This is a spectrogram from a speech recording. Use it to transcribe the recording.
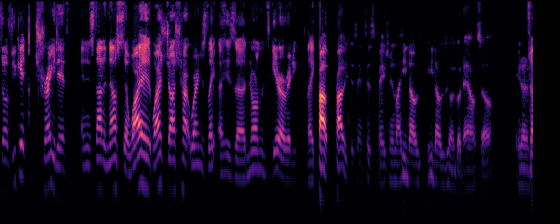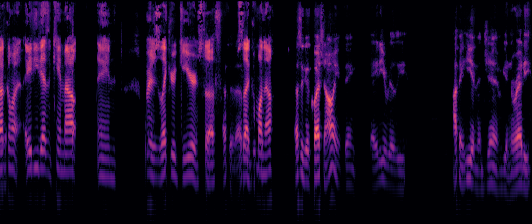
so if you get traded and it's not announced yet, why why is Josh Hart wearing his late, uh, his uh, New Orleans gear already? Like, probably, probably just anticipation. Like he knows he knows it's going to go down. So you know what so I how mean? come AD doesn't came out and wears his Laker gear and stuff? That's a, that's, It's like, good, come on now. that's a good question. I don't even think AD really. I think he in the gym getting ready.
